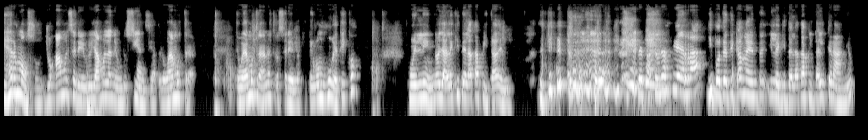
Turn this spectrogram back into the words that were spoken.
que es hermoso. Yo amo el cerebro y amo la neurociencia, te lo voy a mostrar. Te voy a mostrar a nuestro cerebro. tengo un juguetico Muy lindo, ya le quité la tapita del... le pasé una sierra, hipotéticamente, y le quité la tapita al cráneo.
